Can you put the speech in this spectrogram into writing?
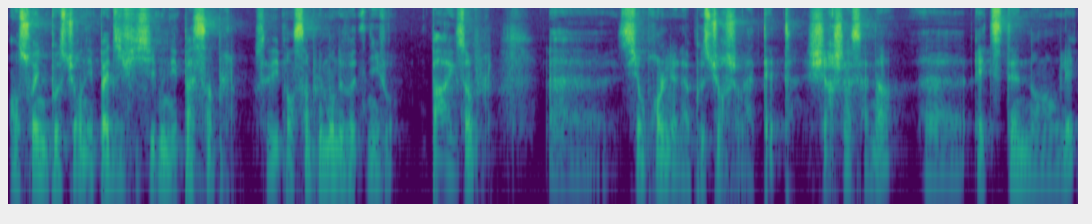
en soi, une posture n'est pas difficile ou n'est pas simple. Ça dépend simplement de votre niveau. Par exemple, euh, si on prend la posture sur la tête, Shirshasana, euh, headstand en anglais,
